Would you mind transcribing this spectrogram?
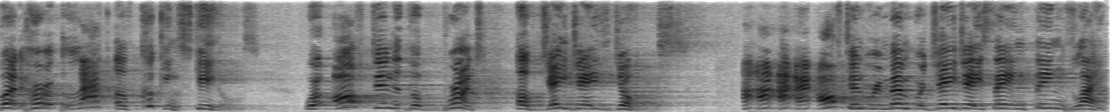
But her lack of cooking skills were often the brunt of JJ's jokes. I, I, I often remember JJ saying things like,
